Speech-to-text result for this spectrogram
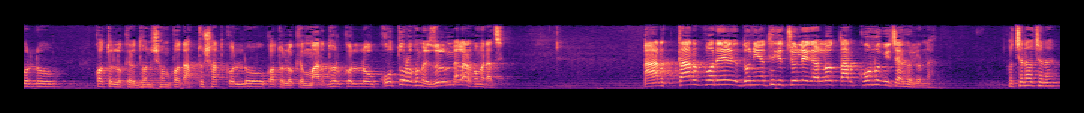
করল কত লোকের ধন সম্পদ আত্মসাত করল, কত লোকে মারধর করল, কত রকমের জুলুম মেলা রকমের আছে। আর তারপরে দুনিয়া থেকে চলে গেল, তার কোনো বিচার হলো না। হচ্ছে না হচ্ছে না?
